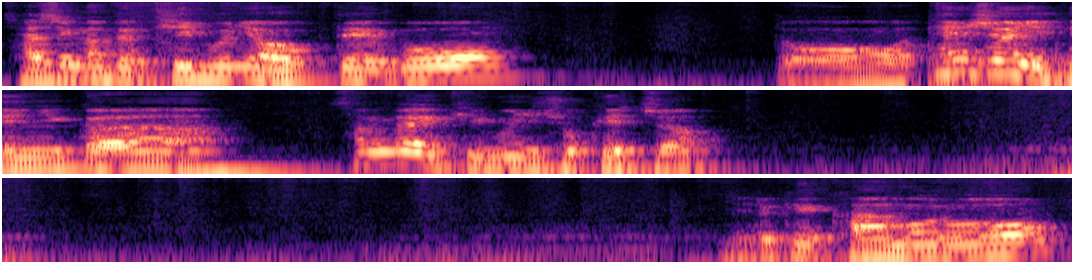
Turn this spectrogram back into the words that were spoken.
자신감도 기분이 업되고 또 텐션이 되니까 상당히 기분이 좋겠죠. 이렇게 감으로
